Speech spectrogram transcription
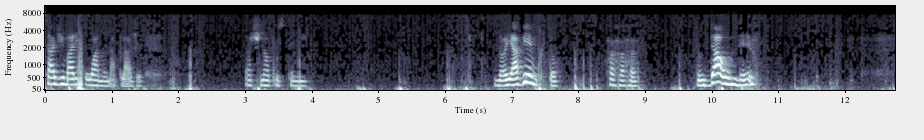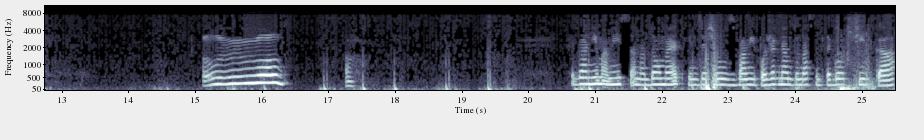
sadzi marihuanę na plaży? Znaczy na pustyni. No ja wiem kto. Ha ha ha. No Downy. Nie ma miejsca na domek, więc ja się z wami pożegnam do następnego odcinka.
